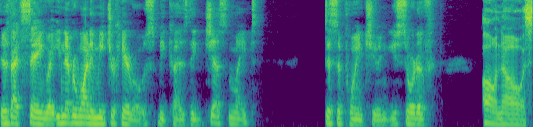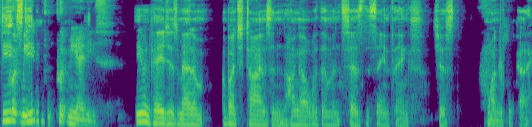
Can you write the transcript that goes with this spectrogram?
there's that saying, right? You never want to meet your heroes because they just might disappoint you, and you sort of. Oh no, Steve, put Steve, me, put me at ease. Steven Page has met him a bunch of times and hung out with him and says the same things. Just wonderful guy.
